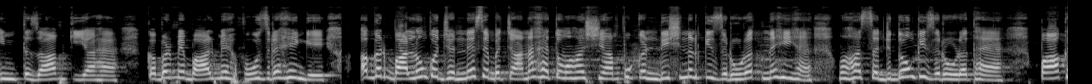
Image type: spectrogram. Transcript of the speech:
इंतज़ाम किया है। कब्र में बाल महफूज रहेंगे। अगर बालों को झरने से बचाना है तो वहाँ शैम्पू कंडीशनर की ज़रूरत नहीं है। वहाँ सजदों की ज़रूरत है। पाक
